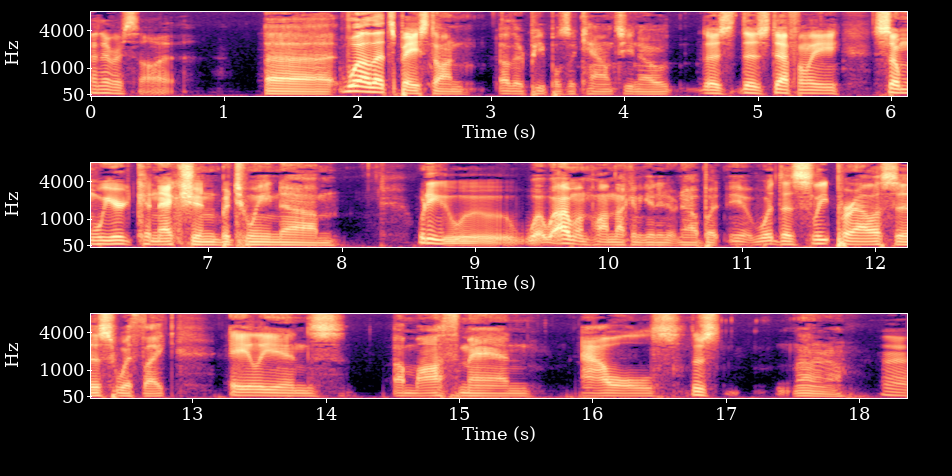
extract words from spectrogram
I never saw it. Uh, well, that's based on other people's accounts. You know, there's there's definitely some weird connection between. Um, what do you? What, I'm, I'm not going to get into it now, but you know, with the sleep paralysis with like aliens, a Mothman, owls. There's I don't know. Uh,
